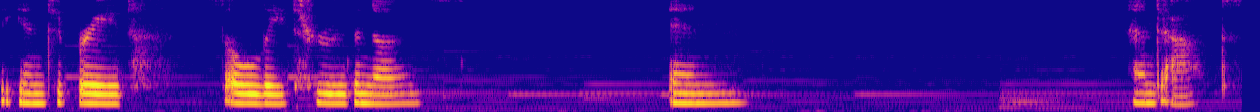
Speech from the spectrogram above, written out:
Begin to breathe solely through the nose, in and out.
